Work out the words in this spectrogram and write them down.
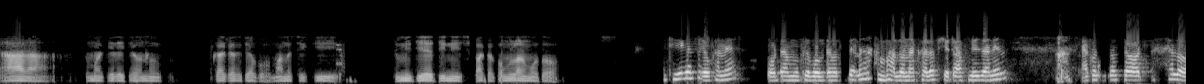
না না তোমাকে রেখে অন্য কার কাছে যাব? মানুষে কি তুমি যে জিনিস পাকা কমলার মতো? ঠিক আছে ওখানে ওটা মুখে বলতে হচ্ছে না ভালো না খারাপ সেটা আপনি জানেন। এখন হ্যালো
